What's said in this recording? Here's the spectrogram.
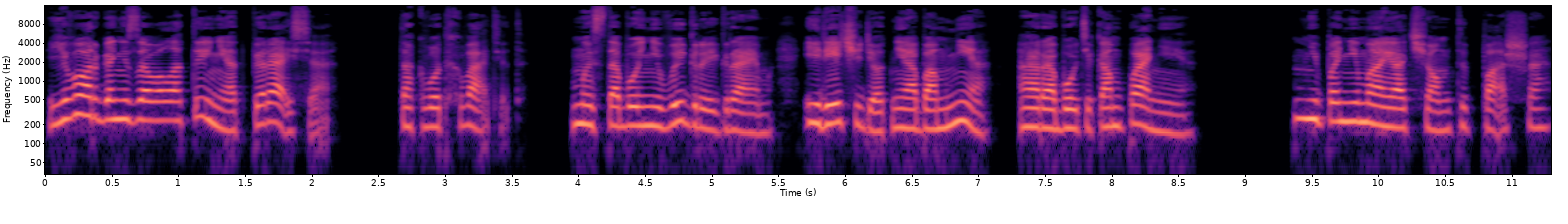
Его организовала ты, не отпирайся. Так вот, хватит. Мы с тобой не в игры играем, и речь идет не обо мне, а о работе компании». «Не понимаю, о чем ты, Паша».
